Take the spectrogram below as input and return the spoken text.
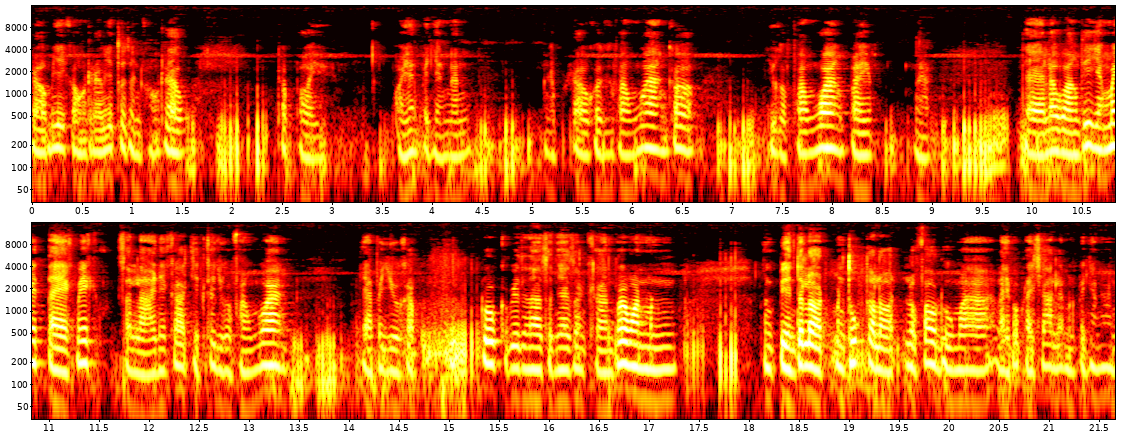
เราไม่ใช่ของเราไม่ใช่ตัวตนของเรา ก็ปล่อย ปล่อยให้มันเป็นอย่างนั้นนะครับเราก็คือความว่างก็อยู่กับความว่างไปนะครับแต่ระหว่างที่ยังไม่แตกไม่สลายเนี่ยก็จิตก็อยู่กับความว่าง อย่าไปอยู่กับรูปกับเวทนาสัญญาสังขารเพราะมันมันมันเปลี่ยนตลอดมันทุกตลอดเราเฝ้าดูมาหลายภพหลายชาติแล้วมันเป็นอย่างนั้น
